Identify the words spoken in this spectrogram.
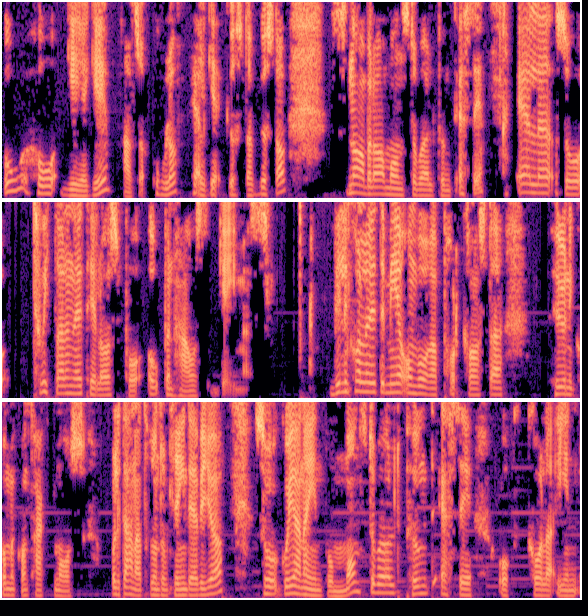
ohgg, alltså Olof Helge Gustav Gustav, snabelamonsterworld.se eller så twittrar ni till oss på Open House Gamers. Vill ni kolla lite mer om våra podcaster, hur ni kommer i kontakt med oss och lite annat runt omkring det vi gör, så gå gärna in på monsterworld.se och kolla in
